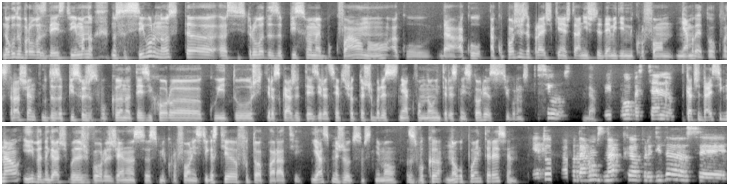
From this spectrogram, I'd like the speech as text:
много добро въздействие има, но, но със сигурност а, а, си струва да записваме буквално, ако, да, ако, ако почнеш да правиш такива неща, ние ще дадем един микрофон, няма да е толкова страшен, но да записваш звука на тези хора, които ще ти разкажат тези рецепти, защото те ще бъде с някаква много интересна история, със сигурност. Сигурност. Да. Би било безценно. Така че дай сигнал и веднага ще бъдеш въоръжена с микрофони. Стига с тия фотоапарати. И аз, между другото, съм снимал звука много по-интересен. Ето, това давам знак преди да се,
